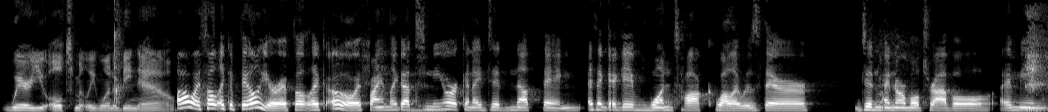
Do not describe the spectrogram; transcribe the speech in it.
where you ultimately want to be now. Oh, I felt like a failure. I felt like, oh, I finally got to New York and I did nothing. I think I gave one talk while I was there did my normal travel. I mean,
